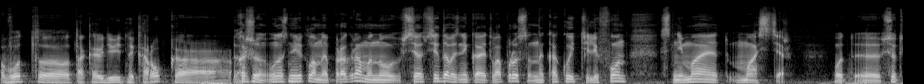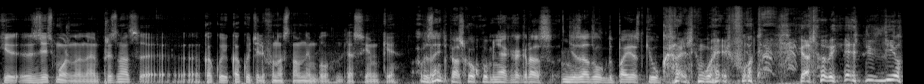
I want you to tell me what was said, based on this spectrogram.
Вот э, такая удивительная коробка. Хорошо, у нас не рекламная программа, но всегда возникает вопрос, на какой телефон снимает мастер? Вот э, все-таки здесь можно, наверное, признаться, э, какой, какой телефон основным был для съемки? Вы знаете, поскольку у меня как раз незадолго до поездки украли мой iPhone, который я любил,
